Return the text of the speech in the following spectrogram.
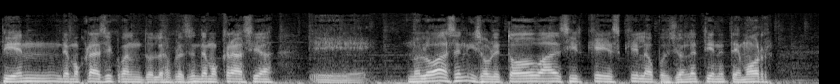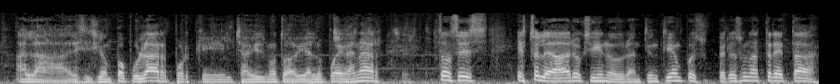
piden democracia y cuando les ofrecen democracia eh, no lo hacen y sobre todo va a decir que es que la oposición le tiene temor a la decisión popular porque el chavismo todavía lo puede ganar. Entonces, esto le va a dar oxígeno durante un tiempo, es- pero es una treta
